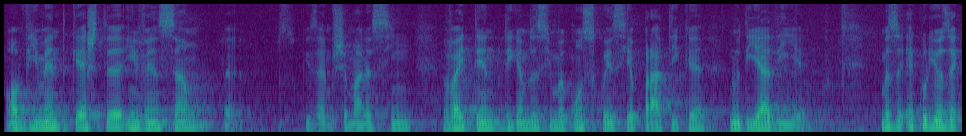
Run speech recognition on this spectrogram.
Obviamente que esta invenção, eh, quisermos chamar assim, vai tendo, digamos assim, uma consequência prática no dia a dia. Mas é curioso é que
